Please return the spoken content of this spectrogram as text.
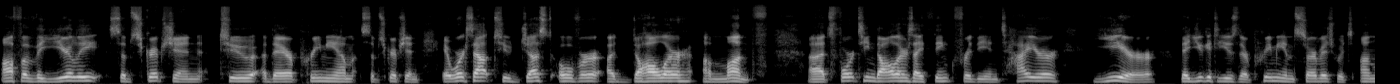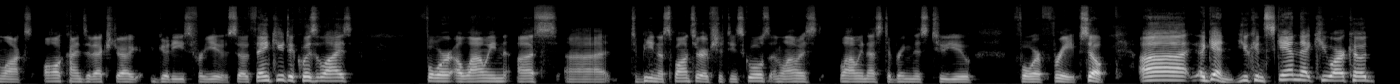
off of a yearly subscription to their premium subscription. It works out to just over a dollar a month. Uh, it's $14, I think, for the entire year that you get to use their premium service, which unlocks all kinds of extra goodies for you. So thank you to Quizalize for allowing us uh, to being a sponsor of Shifting Schools and allowing us allowing us to bring this to you for free. So uh, again, you can scan that QR code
